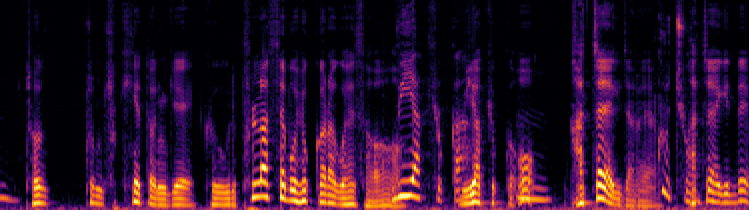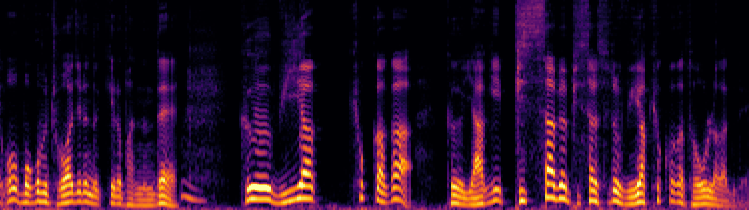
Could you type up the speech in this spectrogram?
음. 전좀 쇼킹했던 게 그 우리 플라세보 효과라고 해서 위약 효과. 위약 효과. 어, 음. 가짜 약이잖아요. 그렇죠. 가짜 약인데 어 먹으면 좋아지는 느낌을 봤는데 음. 그 위약 효과가 그 약이 비싸면 비쌀수록 위약 효과가 더 올라간대요.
